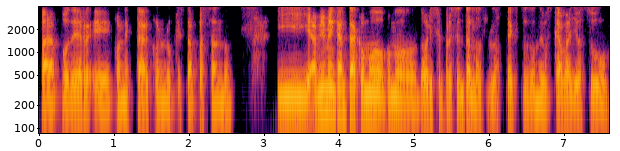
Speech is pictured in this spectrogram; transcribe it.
para poder conectar con lo que está pasando. Y a mí me encanta cómo, cómo Dory se presenta los, los textos donde buscaba yo su,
